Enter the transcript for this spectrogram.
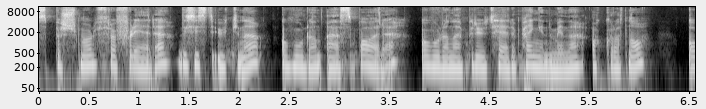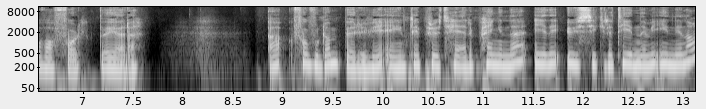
spørsmål fra flere de siste ukene om hvordan jeg sparer, og hvordan jeg prioriterer pengene mine akkurat nå, og hva folk bør gjøre. Ja, for hvordan bør vi egentlig prioritere pengene i de usikre tidene vi er inne i nå?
